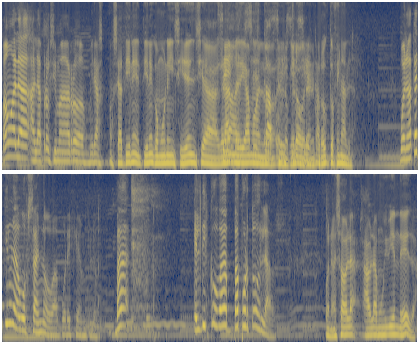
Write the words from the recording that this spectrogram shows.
Vamos a la, a la próxima, Rodos. Mirá. O sea, tiene, tiene como una incidencia grande, sí, digamos, en, lo, en que sí, logra, sí, en el producto final. Bueno, acá tiene una bossa nova, por ejemplo. Va. El disco va, va por todos lados. Bueno, eso habla, habla muy bien de ella.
